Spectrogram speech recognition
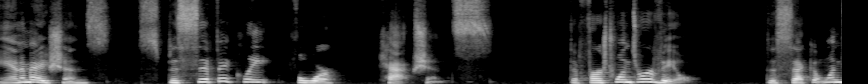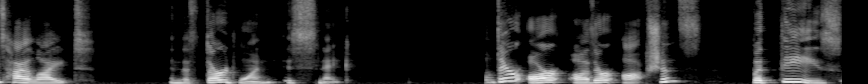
animations specifically for captions. The first one's reveal, the second one's highlight, and the third one is snake. There are other options, but these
